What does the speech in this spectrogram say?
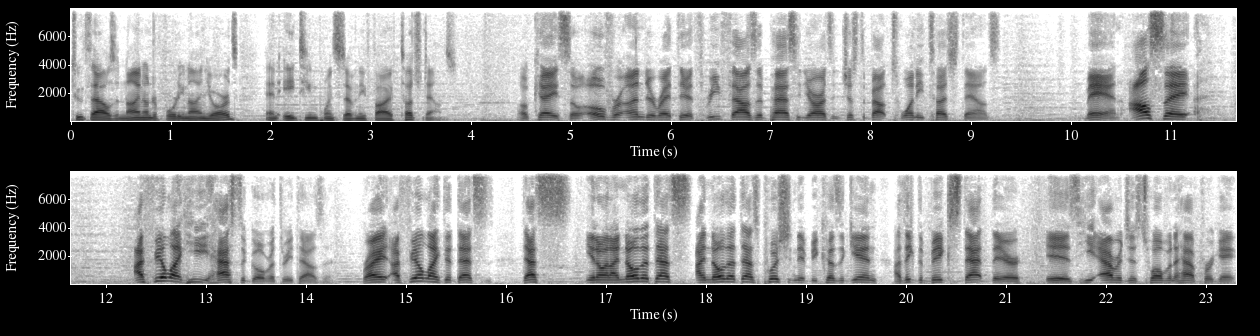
2,949 yards and 18.75 touchdowns. Okay, so over under right there, 3,000 passing yards and just about 20 touchdowns. Man, I'll say I feel like he has to go over 3,000, right? I feel like that that's that's you know, and I know that that's I know that that's pushing it because again, I think the big stat there is he averages 12 and a half per game,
